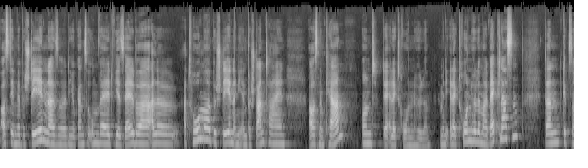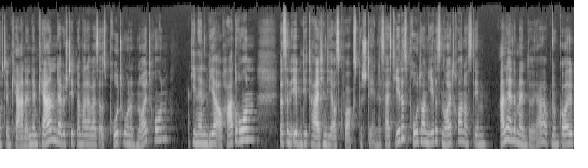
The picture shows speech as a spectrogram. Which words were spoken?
aus dem wir bestehen, also die ganze Umwelt, wir selber, alle Atome bestehen in ihren Bestandteilen aus einem Kern und der Elektronenhülle. Wenn wir die Elektronenhülle mal weglassen, dann gibt es noch den Kern. In dem Kern, der besteht normalerweise aus Protonen und Neutronen. Die nennen wir auch Hadronen. Das sind eben die Teilchen, die aus Quarks bestehen. Das heißt, jedes Proton, jedes Neutron, aus dem alle Elemente, ja, ob nun Gold,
